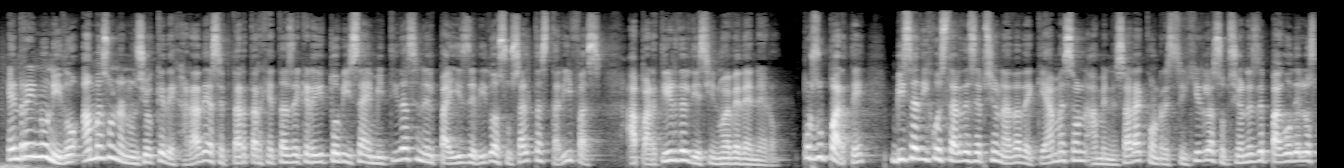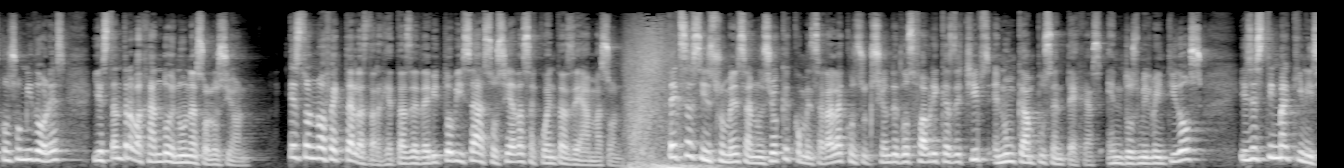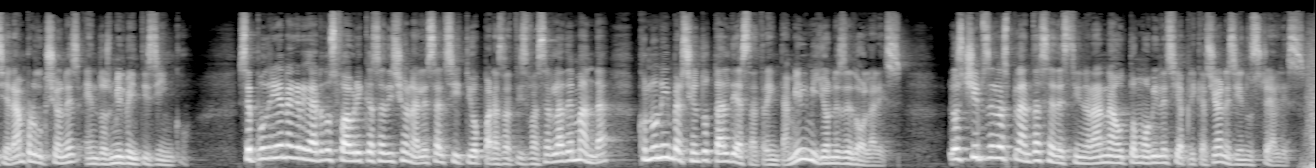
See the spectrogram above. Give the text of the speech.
En Reino Unido, Amazon anunció que dejará de aceptar tarjetas de crédito Visa emitidas en el país debido a sus altas tarifas a partir del 19 de enero. Por su parte, Visa dijo estar decepcionada de que Amazon amenazara con restringir las opciones de pago de los consumidores y están trabajando en una solución. Esto no afecta a las tarjetas de débito Visa asociadas a cuentas de Amazon. Texas Instruments anunció que comenzará la construcción de dos fábricas de chips en un campus en Texas en 2022 y se estima que iniciarán producciones en 2025. Se podrían agregar dos fábricas adicionales al sitio para satisfacer la demanda con una inversión total de hasta 30 mil millones de dólares. Los chips de las plantas se destinarán a automóviles y aplicaciones industriales.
